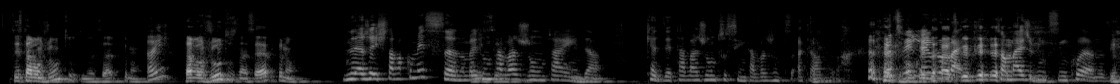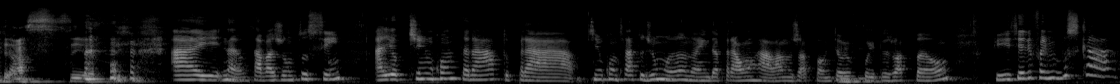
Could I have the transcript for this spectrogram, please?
Vocês estavam juntos nessa época, não? Oi? Estavam juntos nessa época, não? Né, A gente tava começando, mas não Começando. tava junto ainda. Uhum. Quer dizer, tava junto sim, tava junto. Aquela... Nem lembro mais. São mais de 25 anos, então. Nossa. Aí, não, tava junto sim. Aí eu tinha um contrato para, tinha um contrato de um ano ainda para honrar lá no Japão. Então eu Uhum. fui pro Japão, fiz e ele foi me buscar,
